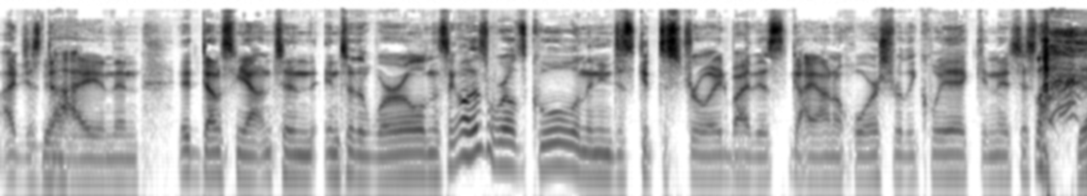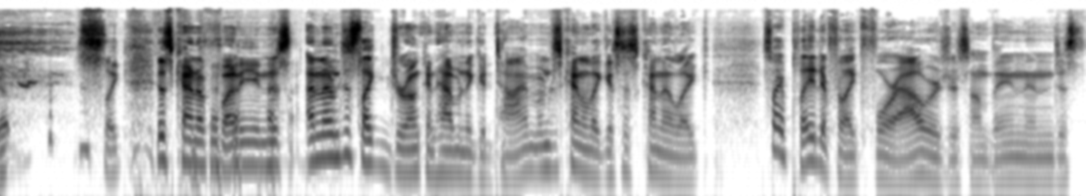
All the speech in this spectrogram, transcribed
I just yeah. die, and then it dumps me out into into the world, and it's like, oh, this world's cool, and then you just get destroyed by this guy on a horse really quick, and it's just like, yep. just like it's kind of funny, and just and I'm just like drunk and having a good time. I'm just kind of like it's just kind of like, so I played it for like four hours or something, and just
